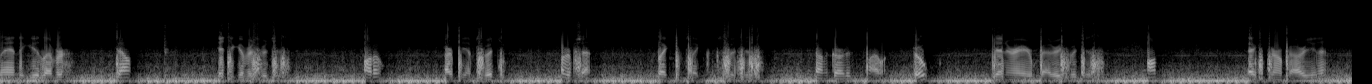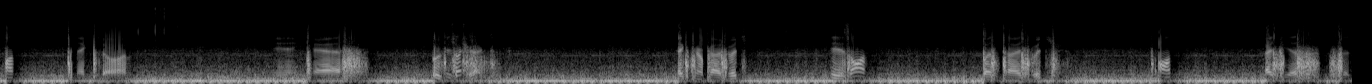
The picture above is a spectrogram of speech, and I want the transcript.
Landing gear lever. Down. Engine cover switches. Auto. RPM switch. 100%. Leg protect switches. Unguarded pilot. Go. Generator battery switches. On. External power unit. On. Connected on. And cash. Boost checked. External power switch is on. Bus tie switch. On. ICS set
